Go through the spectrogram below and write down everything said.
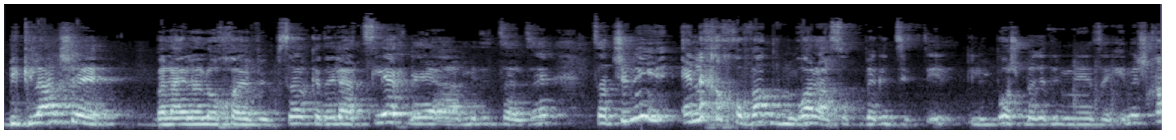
בגלל שבלילה לא חייבים, בסדר? כדי להצליח להעמיד את זה על זה. מצד שני, אין לך חובה גמורה לעשות בגד, ללבוש בגד עם זה. אם יש לך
